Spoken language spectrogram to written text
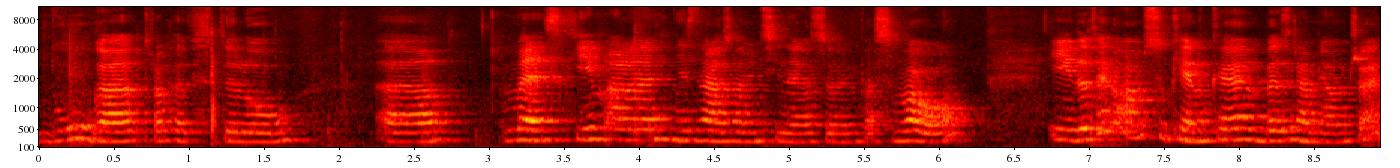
długa, trochę w stylu e, męskim, ale nie znalazłam nic innego, co by mi pasowało. I do tego mam sukienkę bez ramionczek.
